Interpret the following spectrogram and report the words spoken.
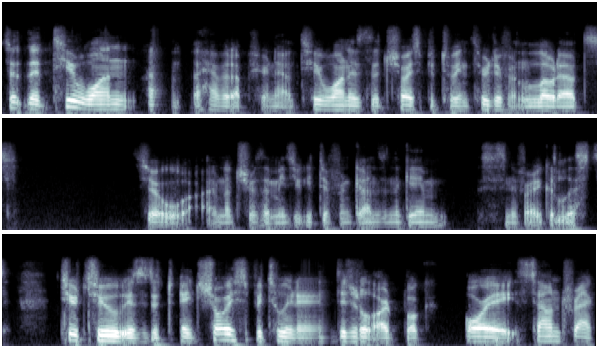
so the tier one. I have it up here now. Tier one is the choice between three different loadouts. So I'm not sure if that means you get different guns in the game. This isn't a very good list. Tier two is a choice between a digital art book or a soundtrack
